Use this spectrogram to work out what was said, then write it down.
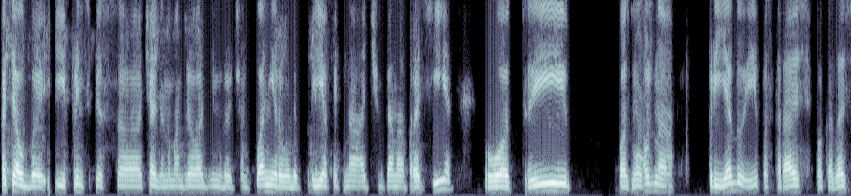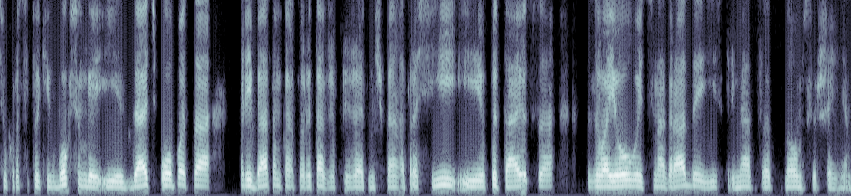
хотел бы и, в принципе, с э, Чадином Андреем Владимировичем планировали приехать на чемпионат России. Вот, и, возможно, приеду и постараюсь показать всю красоту кикбоксинга и дать опыта ребятам, которые также приезжают на чемпионат России и пытаются завоевывать награды и стремятся к новым свершениям.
